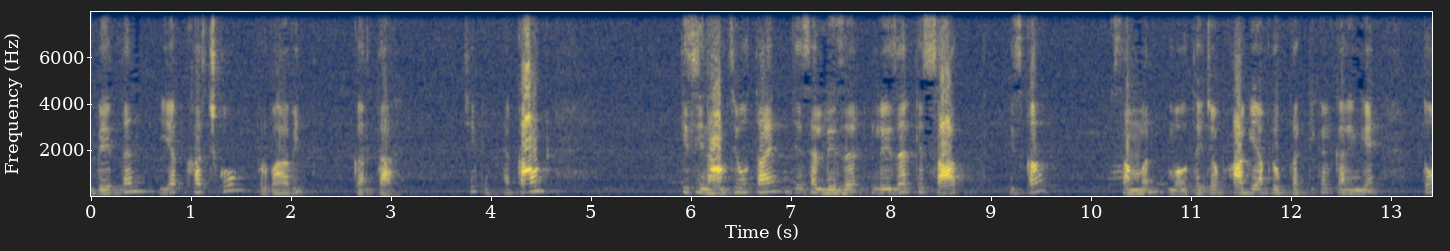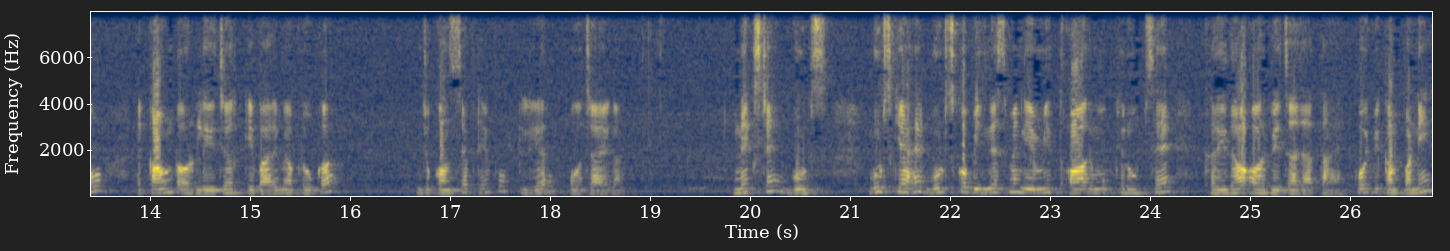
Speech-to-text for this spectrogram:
वेतन या खर्च को प्रभावित करता है। ठीक है? अकाउंट किसी नाम से होता है, जैसा लेज़र लेज़र के साथ इसका संबंध बहुत है। जब आगे आप लोग प्रैक्टिकल करेंगे तो अकाउंट और लेजर के बारे में आप लोग का जो कॉन्सेप्ट है, वो क्लियर हो जाएगा। नेक्स्ट है गुड्स गुड्स क्या है? गुड्स को बिज़नेस में नियमित और मुख्य रूप से खरीदा और बेचा जाता है। कोई भी कंपनी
